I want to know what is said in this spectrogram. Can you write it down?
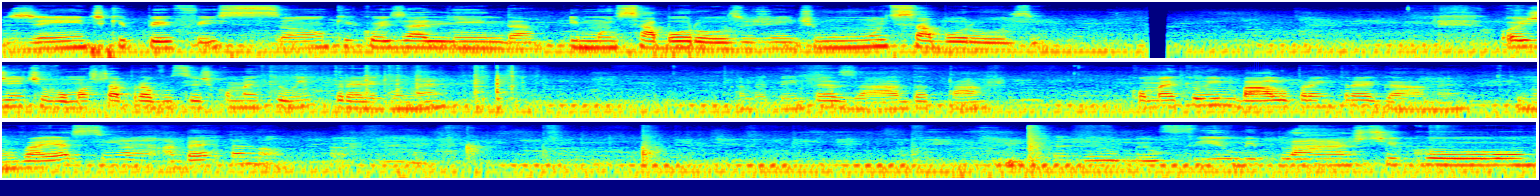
Gente, que perfeição, que coisa linda. E muito saboroso, gente, muito saboroso. Oi, gente, eu vou mostrar pra vocês como é que eu entrego, né? Ela é bem pesada, tá? Como é que eu embalo pra entregar, né? Que não vai assim, aberta não. Cadê o meu filme plástico?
